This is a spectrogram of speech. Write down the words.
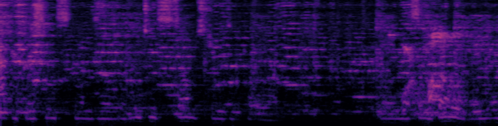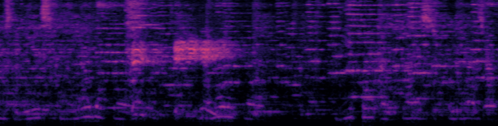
After Christmas because um, eventually some will out. And some family videos I know that the the viewpoint of the guys guys are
